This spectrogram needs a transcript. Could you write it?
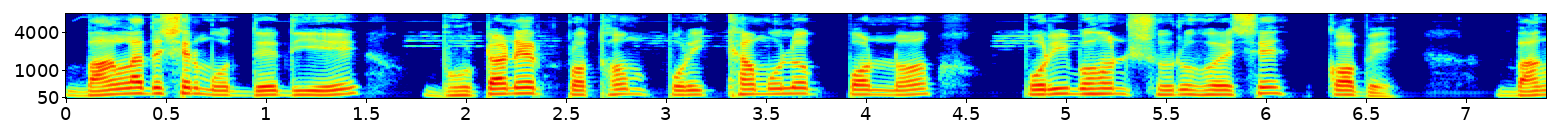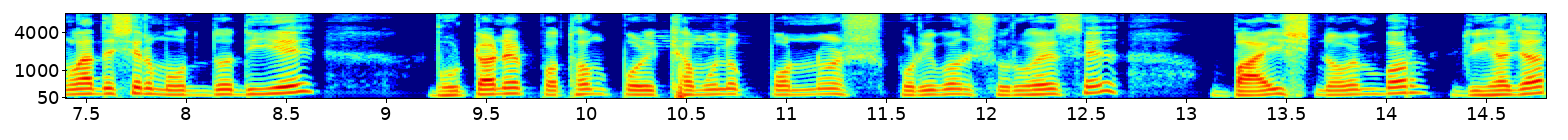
বাংলাদেশের মধ্যে দিয়ে ভুটানের প্রথম পরীক্ষামূলক পণ্য পরিবহন শুরু হয়েছে কবে? বাংলাদেশের মধ্য দিয়ে ভুটানের প্রথম পরীক্ষামূলক পণ্য পরিবহন শুরু হয়েছে বাইশ নভেম্বর দুই হাজার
